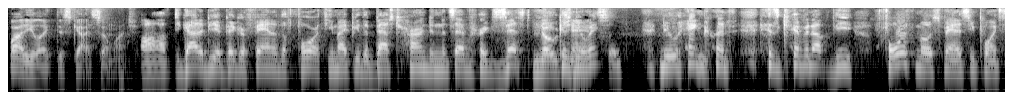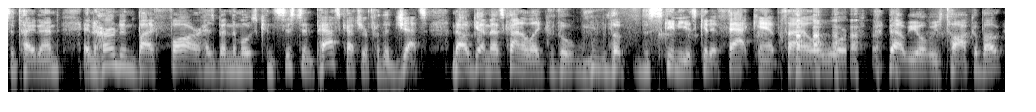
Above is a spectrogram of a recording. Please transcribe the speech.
Why do you like this guy so much? Uh, you got to be a bigger fan of the fourth. He might be the best Herndon that's ever existed. No chance. New England, New England has given up the fourth most fantasy points to tight end, and Herndon by far has been the most consistent pass catcher for the Jets. Now again, that's kind of like the, the the skinniest kid at fat camp style award that we always talk about.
